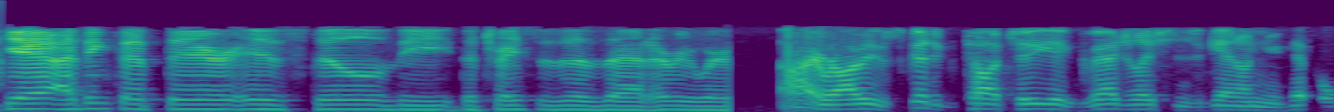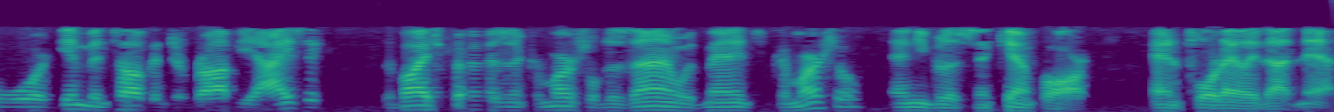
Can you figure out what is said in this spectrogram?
yeah, I think that there is still the the traces of that everywhere. All right, Roby, it was good to talk to you. Congratulations again on your HIP award. Again, been talking to Roby Isaac, the Vice President of Commercial Design with Mannington Commercial, and you've been listening to Kemp and FloorDaily.net.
